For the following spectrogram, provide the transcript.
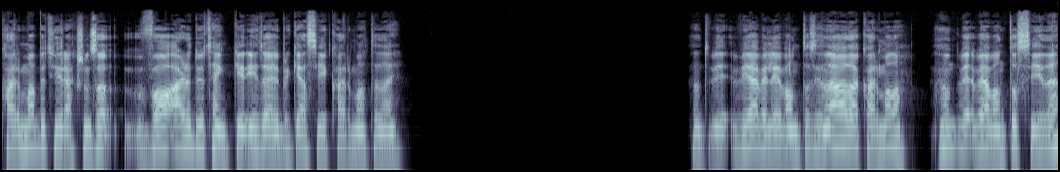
Karma betyr action, så hva er det du tenker i det øyeblikket jeg sier karma til deg? Sånn vi, er veldig vant til å si sånn, ja, det er karma, da. Sånn vi, vi er vant til å si det.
